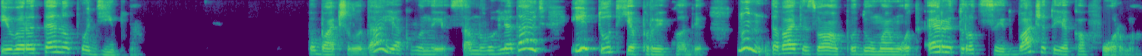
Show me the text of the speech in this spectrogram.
і веретеноподібна. Побачили, да, як вони саме виглядають, і тут є приклади. Ну, давайте з вами подумаємо. От еритроцит, бачите, яка форма?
